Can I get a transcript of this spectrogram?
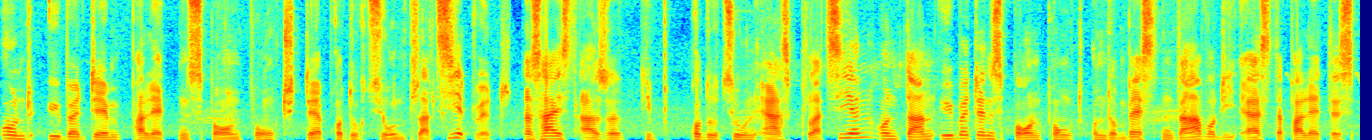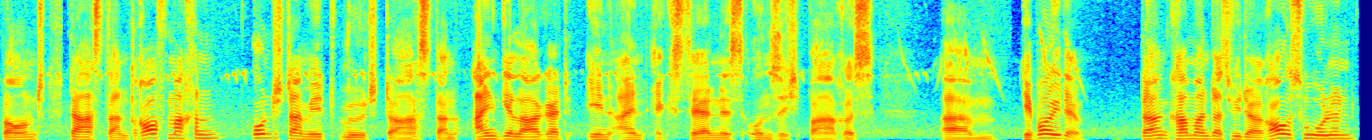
und über dem Paletten-Spawnpunkt der Produktion platziert wird. Das heißt also, die Produktion erst platzieren und dann über den Spawnpunkt und am besten da, wo die erste Palette spawnt, das dann drauf machen und damit wird das dann eingelagert in ein externes, unsichtbares ähm, Gebäude. Dann kann man das wieder rausholen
